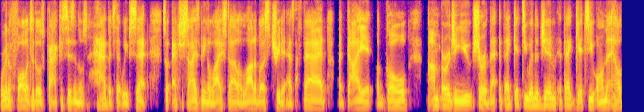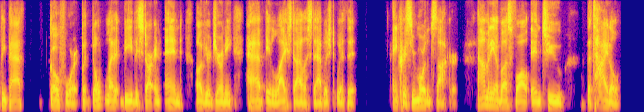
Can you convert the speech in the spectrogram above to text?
we're going to fall into those practices and those habits that we've set. So, exercise being a lifestyle, a lot of us treat it as a fad, a diet, a goal. I'm urging you, sure, that if that gets you in the gym, if that gets you on that healthy path, go for it, but don't let it be the start and end of your journey. Have a lifestyle established with it. And Chris, you're more than soccer. How many of us fall into the title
